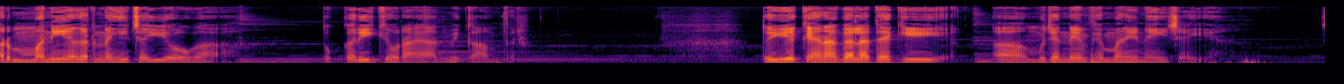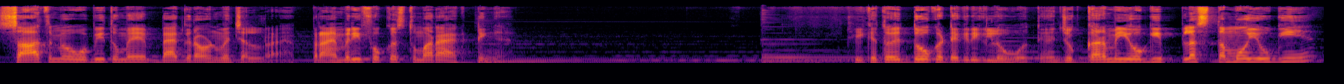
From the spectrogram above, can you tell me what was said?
और मनी अगर नहीं चाहिए होगा तो करी क्यों रहा है आदमी काम फिर? तो ये कहना गलत है कि आ, मुझे नेम फेम मनी नहीं चाहिए। साथ में वो भी तुम्हें बैकग्राउंड में चल रहा है। प्राइमरी फोकस तुम्हारा एक्टिंग है। ठीक है तो ये दो कैटेगरी के लोग होते हैं जो कर्म योगी प्लस तमो योगी हैं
